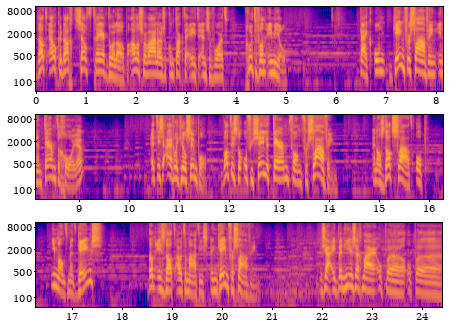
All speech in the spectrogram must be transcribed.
dat elke dag hetzelfde traject doorlopen. Alles verwaarlozen, contacten eten enzovoort. Groeten van Emiel. Kijk, om gameverslaving in een term te gooien. Het is eigenlijk heel simpel wat is de officiële term van verslaving? En als dat slaat op iemand met games, dan is dat automatisch een gameverslaving. Dus ja, ik ben hier zeg maar op, uh, op uh,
